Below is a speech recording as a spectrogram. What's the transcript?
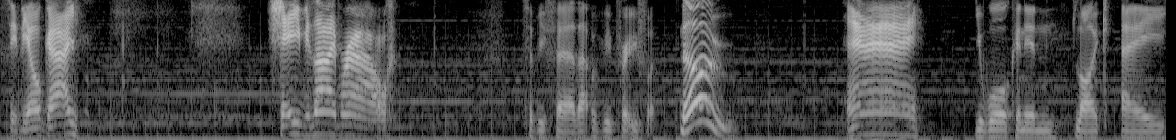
See the old guy? Shave his eyebrow. To be fair, that would be pretty fun. No! Hey! You're walking in like a.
